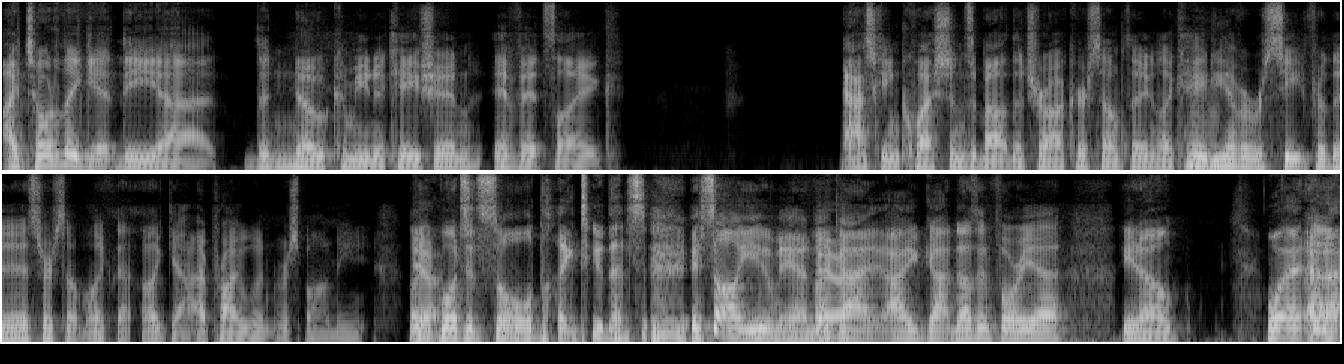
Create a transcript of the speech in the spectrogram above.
I totally get the uh the no communication if it's like asking questions about the truck or something like hey do Mhm. you have a receipt for this or something like that like yeah i probably wouldn't respond to like Yeah. once it's sold like dude that's it's all you man like Yeah. i i got nothing for you you know Well, and, and Uh,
